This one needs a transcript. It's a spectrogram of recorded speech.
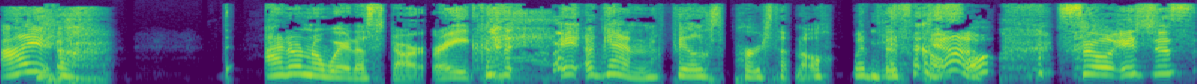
I. I don't know where to start, right? Because it, it, again feels personal with this couple. Yeah. So it's just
